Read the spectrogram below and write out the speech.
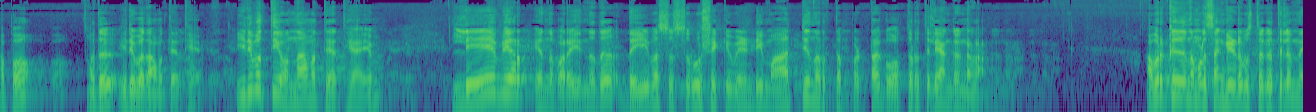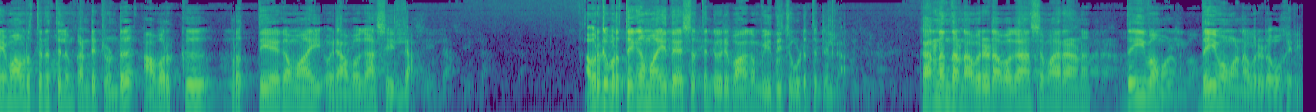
അപ്പോ അത് ഇരുപതാമത്തെ അധ്യായം. ഇരുപത്തി ഒന്നാമത്തെ അധ്യായം ലേവ്യർ എന്ന് പറയുന്നത് ദൈവ ശുശ്രൂഷയ്ക്ക് വേണ്ടി മാറ്റി നിർത്തപ്പെട്ട ഗോത്രത്തിലെ അംഗങ്ങളാണ്. അവർക്ക് നമ്മൾ സംഖ്യയുടെ പുസ്തകത്തിലും നിയമാവർത്തനത്തിലും കണ്ടിട്ടുണ്ട് അവർക്ക് പ്രത്യേകമായി ഒരു ഇല്ല അവർക്ക് പ്രത്യേകമായി ദേശത്തിന്റെ ഒരു ഭാഗം വീതിച്ചു കൊടുത്തിട്ടില്ല. കാരണം എന്താണ്? അവരുടെ അവകാശമാരാണ് ദൈവമാണ്. ദൈവമാണ് അവരുടെ ഓഹരി.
